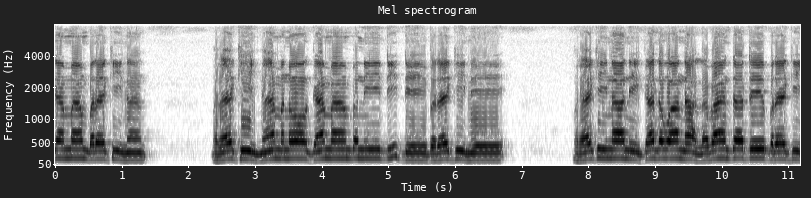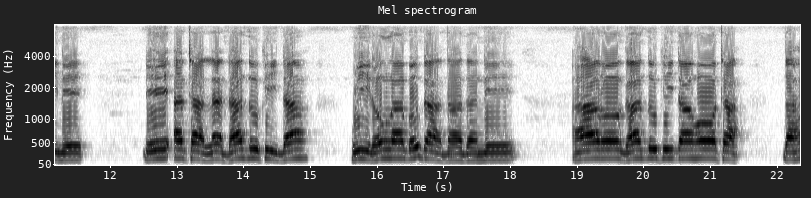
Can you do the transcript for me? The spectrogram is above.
ကမ္မံဗရခိနံ ပရခိနံမနောကမ္မံပဏိတိတေပရခိနေပရခိနာနိကတဝနာလဗန္တတေပရခိနေတေအထလတ္တာဒုခိတာဝိရုံလာဗုဒ္ဓသာသနေအာရောဂဒုခိတာဟောထသဟ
